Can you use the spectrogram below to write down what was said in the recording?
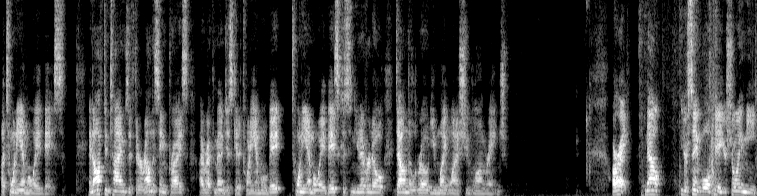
a 20 MOA base. And oftentimes, if they're around the same price, I recommend just get a 20 MOA, 20 MOA base because you never know down the road you might want to shoot long range. All right, now you're saying, well, okay, you're showing me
